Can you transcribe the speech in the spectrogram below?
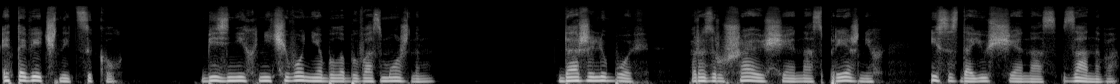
Это вечный цикл. Без них ничего не было бы возможным. Даже любовь, разрушающая нас прежних и создающая нас заново.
